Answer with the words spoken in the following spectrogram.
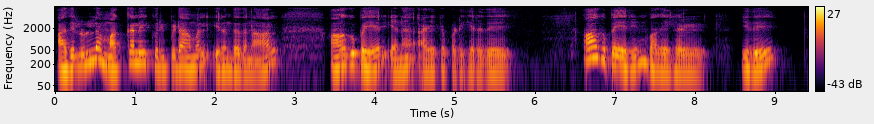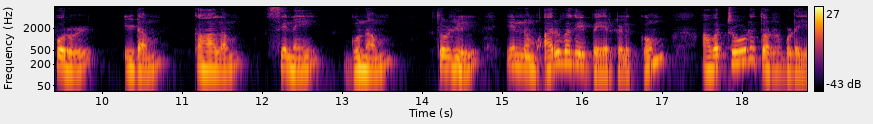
அதிலுள்ள மக்களை குறிப்பிடாமல் இருந்ததனால் ஆகுபெயர் என அழைக்கப்படுகிறது. ஆகுபெயரின் வகைகள். இது பொருள் இடம் காலம் சினை குணம் தொழில் என்னும் அறுவகை பெயர்களுக்கும் அவற்றோடு தொடர்புடைய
